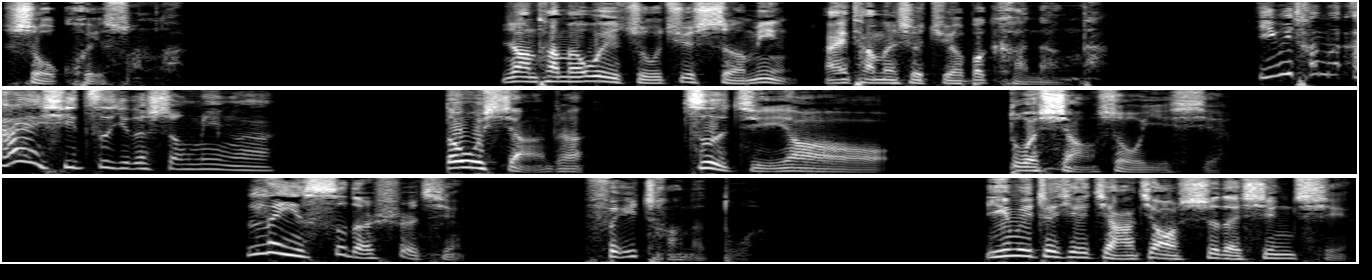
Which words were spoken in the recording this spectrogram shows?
受亏损了，让他们为主去舍命，哎，他们是绝不可能的，因为他们爱惜自己的生命啊，都想着自己要多享受一些。类似的事情非常的多，因为这些假教师的兴起，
